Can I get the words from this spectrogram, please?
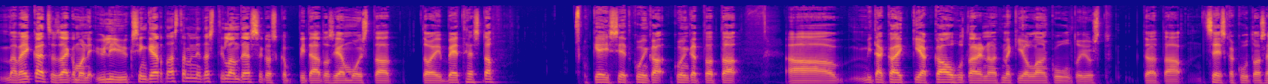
mä veikkaan, että se olisi aikamoinen yli yksinkertaistaminen tässä tilanteessa, koska pitää tosiaan muistaa toi Bethesda keissi, että kuinka, kuinka tota, uh, mitä kaikkia kauhutarinoita mekin ollaan kuultu just tota, 76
